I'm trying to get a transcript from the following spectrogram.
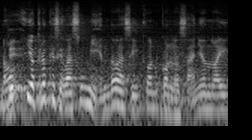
No, De- yo creo que se va asumiendo así con, con los años. No hay,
